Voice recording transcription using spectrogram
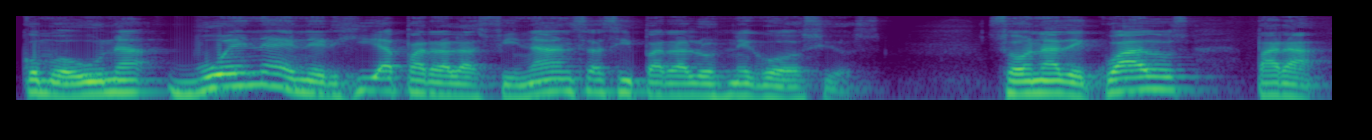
como una buena energía para las finanzas y para los negocios. Son adecuados para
